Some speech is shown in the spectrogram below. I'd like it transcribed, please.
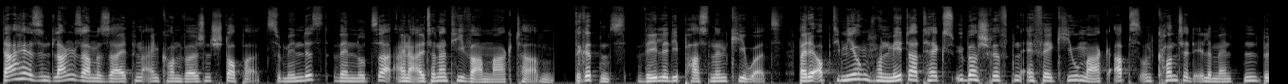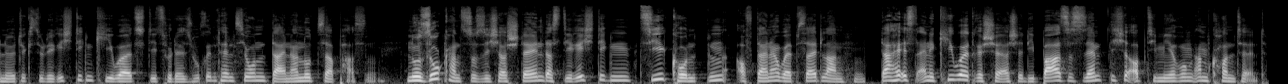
Daher sind langsame Seiten ein Conversion-Stopper, zumindest wenn Nutzer eine Alternative am Markt haben. Drittens, wähle die passenden Keywords. Bei der Optimierung von Meta-Tags, Überschriften, FAQ-Markups und Content-Elementen benötigst du die richtigen Keywords, die zu der Suchintention deiner Nutzer passen. Nur so kannst du sicherstellen, dass die richtigen Zielkunden auf deiner Website landen. Daher ist eine Keyword-Recherche die Basis sämtlicher Optimierungen am Content.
